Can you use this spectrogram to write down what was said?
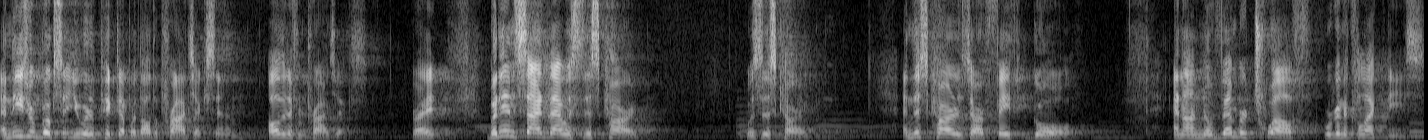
And these were books that you would have picked up with all the projects in them, all the different projects, right? But inside of that was this card. Was this card. And this card is our faith goal. And on November 12th, we're going to collect these.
